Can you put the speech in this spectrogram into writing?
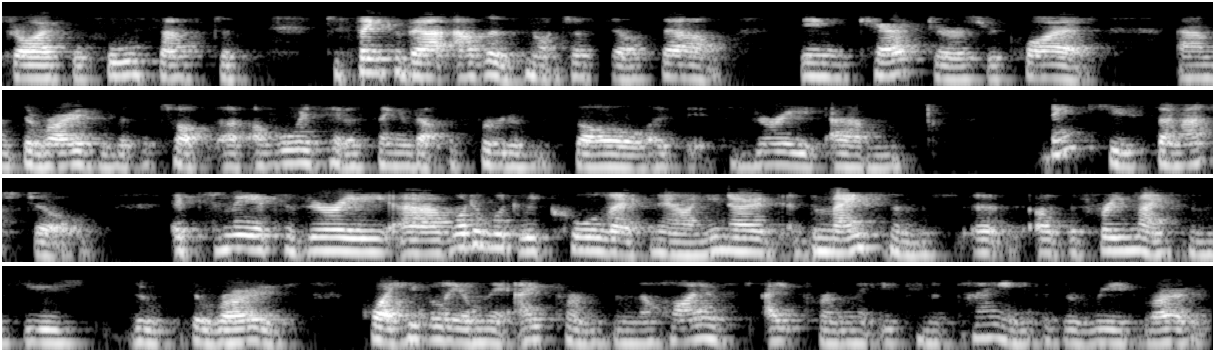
strife or force us to, to think about others, not just ourselves. Then character is required. Um, the roses at the top. I've always had a thing about the fruit of the soul. It's very. Um, thank you so much, Joel it, to me, it's a very, uh, what would we call that now? You know, the Masons, uh, uh, the Freemasons use the, the rose quite heavily on their aprons, and the highest apron that you can attain is a red rose.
